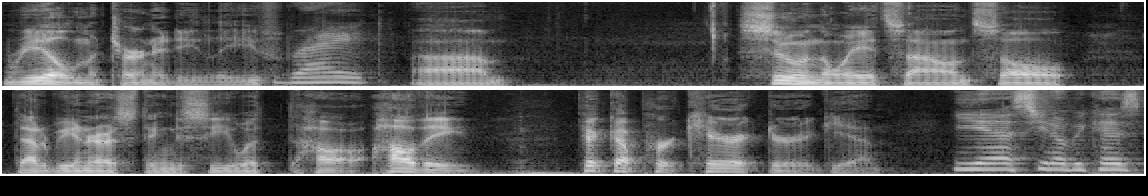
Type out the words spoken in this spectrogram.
real maternity leave. Right. Um, soon, the way it sounds. So that'll be interesting to see what how how they pick up her character again. Yes, you know, because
